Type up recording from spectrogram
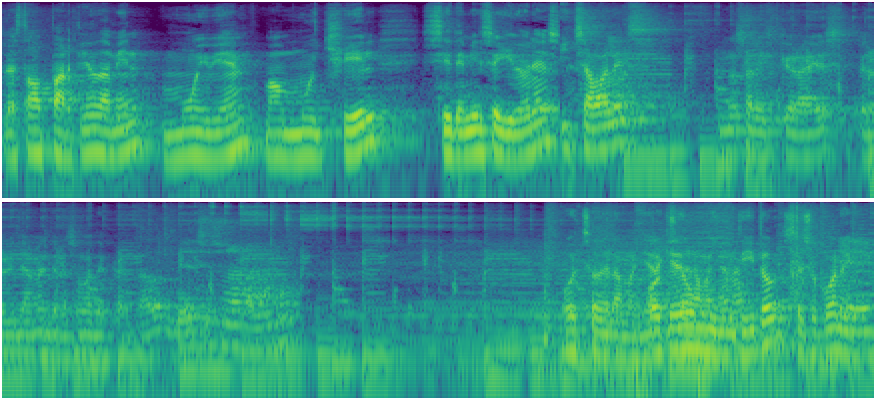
lo estamos partiendo también muy bien. Vamos muy chill. 7.000 seguidores. Y chavales, no sabéis qué hora es, pero literalmente nos hemos despertado. De hecho, suena la misma. 8 de la mañana. Queda un minutito, se supone. Eh,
